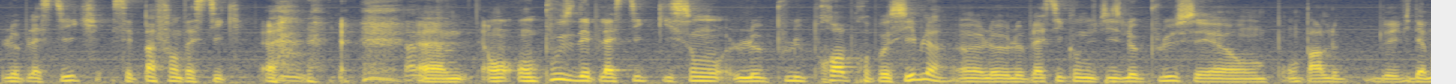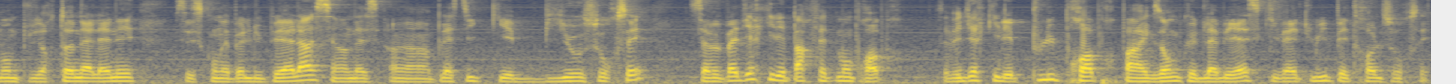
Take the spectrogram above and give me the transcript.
le plastique, c'est pas fantastique. Mm. Euh, on, pousse des plastiques qui sont le plus propres possible. Euh, le, plastique qu'on utilise le plus, et euh, on, parle évidemment de plusieurs tonnes à l'année, c'est ce qu'on appelle du PLA. C'est un, plastique qui est biosourcé. Ça ne veut pas dire qu'il est parfaitement propre. Ça veut dire qu'il est plus propre, par exemple, que de l'ABS qui va être lui pétrole sourcé.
